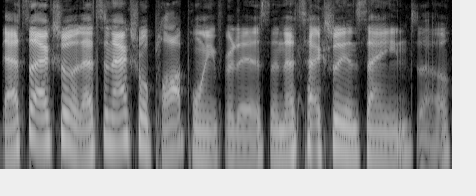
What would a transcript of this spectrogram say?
that's a actual that's an actual plot point for this, and that's actually insane. So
